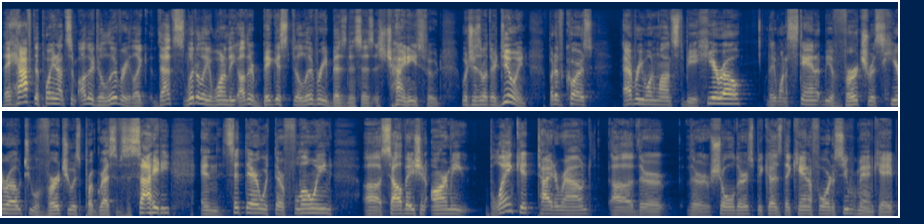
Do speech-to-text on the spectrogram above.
they have to point out some other delivery. Like that's literally one of the other biggest delivery businesses is Chinese food, which is what they're doing. But of course, everyone wants to be a hero. They want to stand up, be a virtuous hero to a virtuous progressive society, and sit there with their flowing uh, Salvation Army blanket tied around uh, their their shoulders because they can't afford a Superman cape,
